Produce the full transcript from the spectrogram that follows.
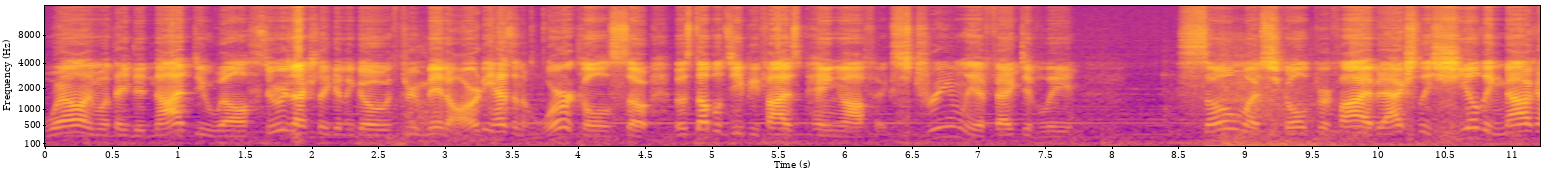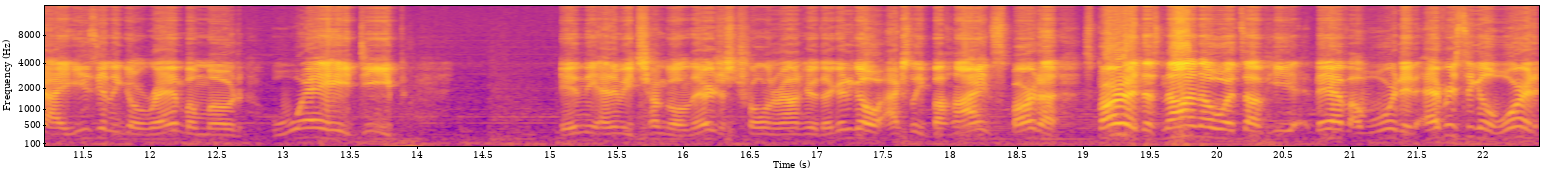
well and what they did not do well. Stewart's actually going to go through mid. Already has an Oracle, so those double GP5s paying off extremely effectively. So much gold per 5. And actually shielding Maokai, he's going to go Rambo mode way deep in the enemy jungle, and they're just trolling around here. They're going to go actually behind Sparta. Sparta does not know what's up. He They have awarded every single ward,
